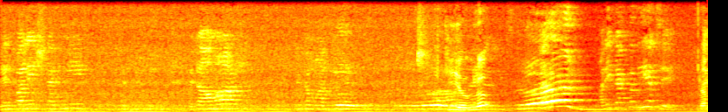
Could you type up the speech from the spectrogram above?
নেল পালিশ টেকনিক এটা আমার এটা মার কি ওগুলো? আর এই ব্যাগটা দিয়েছে না না কি এনেছো ভাই? মার জন্য এই যে নেল পালিশ এই কালারটা খুব সুন্দর কিন্তু কালার করবে সবাইকে করলে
